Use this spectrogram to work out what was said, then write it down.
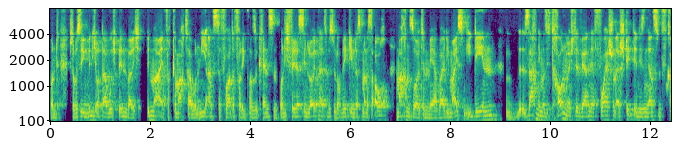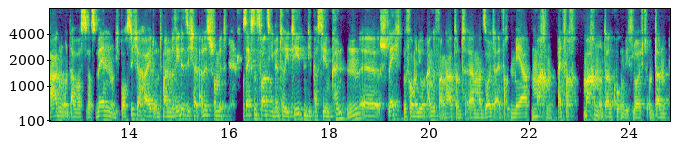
Und ich glaube, deswegen bin ich auch da, wo ich bin, weil ich immer einfach gemacht habe und nie Angst davor hatte vor den Konsequenzen. Und ich will das den Leuten halt ein bisschen auf den Weg geben, dass man das auch machen sollte mehr, weil die meisten Ideen, Sachen, die man sich trauen möchte, werden ja vorher schon erstickt in diesen ganzen Fragen und aber was, was wenn und ich brauche Sicherheit und man redet sich halt alles schon mit 26 Eventualitäten, die passieren könnten, äh, schlecht, bevor man überhaupt angefangen hat. Und äh, man sollte einfach mehr machen. Einfach machen und dann gucken, wie es läuft. Und dann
